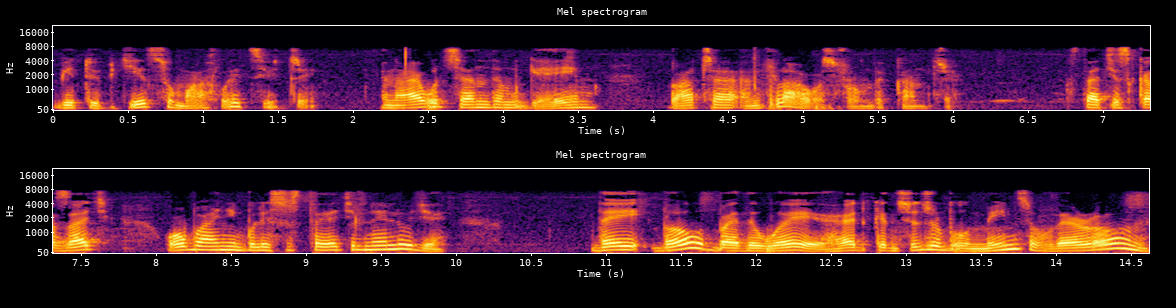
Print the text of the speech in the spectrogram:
битую птицу, масло и цветы. And I would send them game, butter and flowers from the country. Кстати сказать, оба они были состоятельные люди. They both, by the way, had considerable means of their own.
